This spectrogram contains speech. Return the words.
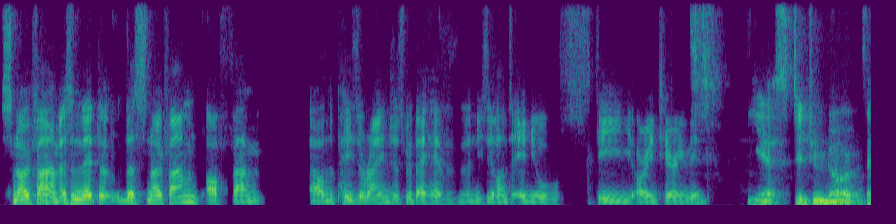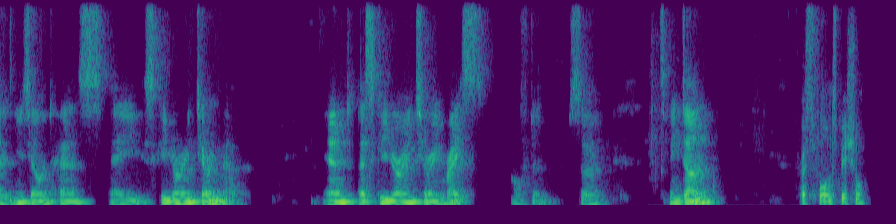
Snow Farm, isn't that the, the Snow Farm off um, on the Pisa Range? Is where they have the New Zealand annual ski orienteering event? Yes. Did you know that New Zealand has a ski orienteering map and a ski orienteering race often? So it's been done. Chris Vaughan special.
